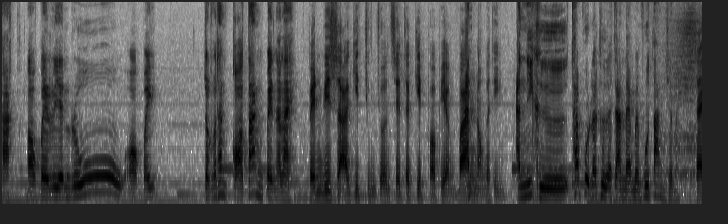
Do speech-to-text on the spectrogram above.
ผัก ออกไปเรียนรู้ออกไปจนกระทั่งก่อตั้งเป็นอะไร เป็นวิสาหกิจชุมชนเศรษฐกิจพอเพียงบ้าอันนหนองกระทิง อันนี้คือถ้าพูดแล้วคืออาจารย์แดงเป็นผู้ตั้งใช่ไหมใช่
